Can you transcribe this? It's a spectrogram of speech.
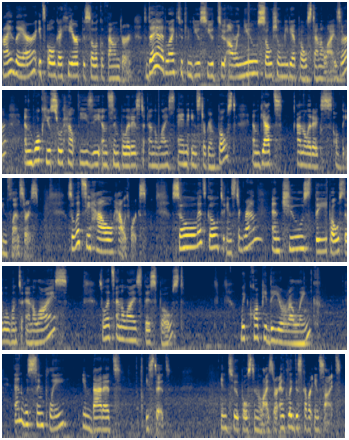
Hi there, it's Olga here, Persollo co-founder. Today I'd like to introduce you to our new social media post analyzer and walk you through how easy and simple it is to analyze any Instagram post and get analytics of the influencers. So let's see how, how it works. So let's go to Instagram and choose the post that we want to analyze. So let's analyze this post. We copy the URL link and we simply embed it, paste it into Post Analyzer and click Discover Insights.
